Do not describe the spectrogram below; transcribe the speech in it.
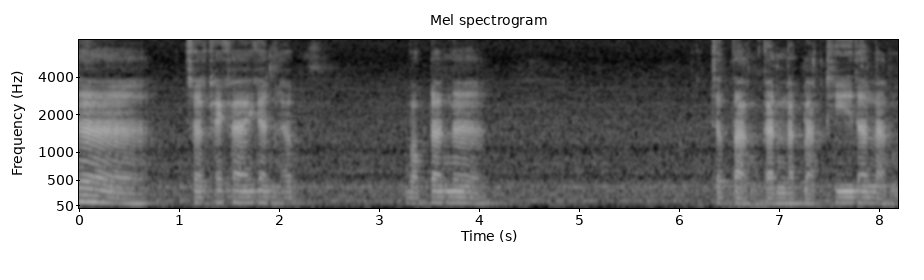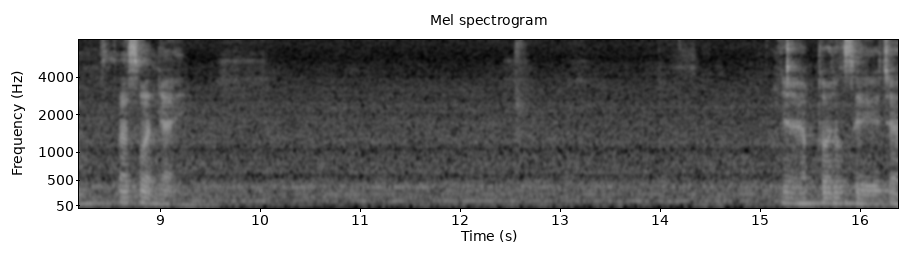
น่าจะคล้ายๆกันครับ บล็อกด้านหน้า จะต่างกันหลักๆที่ด้านหลังซะส่วนใหญ่นี่ยครับตัวหนังสือจะ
